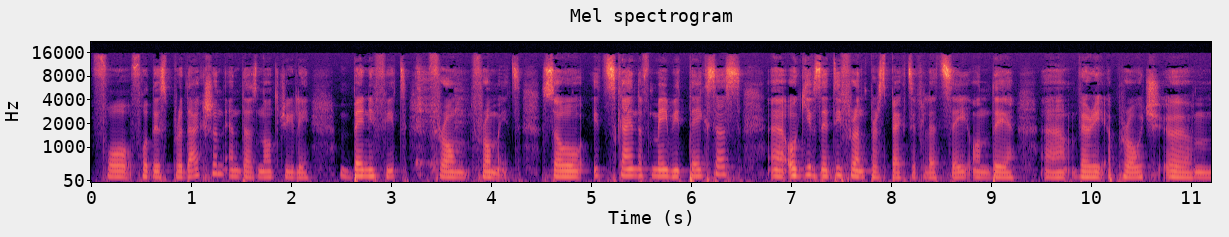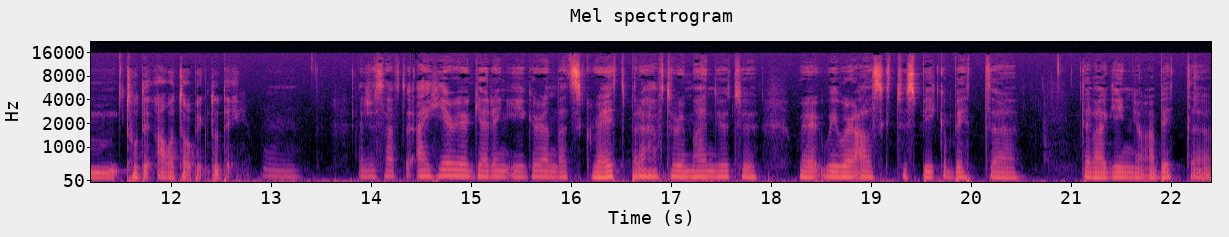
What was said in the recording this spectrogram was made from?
for for this production and does not really benefit from from it. So it's kind of maybe takes us uh, or gives a different perspective, let's say, on the uh, very approach um, to the our topic today. Mm. I just have to. I hear you're getting eager, and that's great. But I have to remind you to where we were asked to speak a bit a bit uh,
